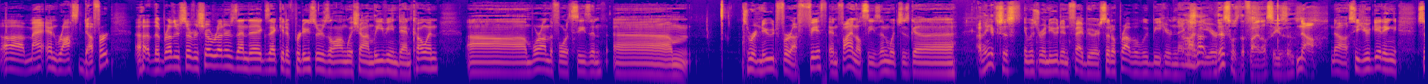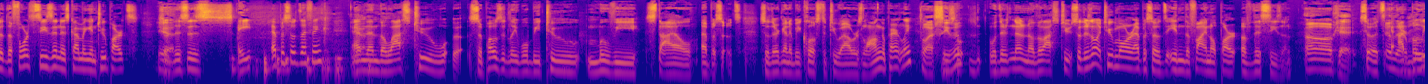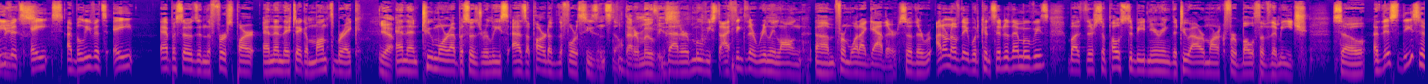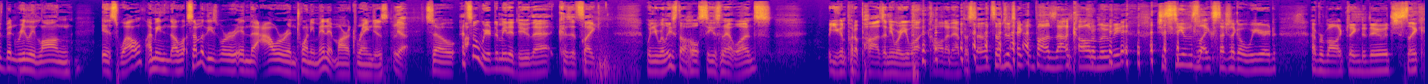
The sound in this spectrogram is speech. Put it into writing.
Uh, Matt and Ross Duffer, uh, the brothers serve as showrunners and executive producers, along with Shawn Levy and Dan Cohen. Um, we're on the fourth season. Um, it's renewed for a fifth and final season, which is gonna. I think it's just. It was renewed in February, so it'll probably be here Oh, I next thought year. this was the final season. No, no. So you're getting so the fourth season is coming in two parts. So Yeah. this is eight episodes, I think, and Yeah. then the last two supposedly will be two movie style episodes. So they're going to be close to two hours long, apparently. The last season? Well, there's no, no, no. The last two. So there's only two more episodes in the final part of this season. Oh, okay. So it's I believe movies. it's eight. I believe it's eight episodes in the first part, and then they take a month break. Yeah. and then two more episodes release as a part of the fourth season. Still, that are movies. that are movie st- I think they're really long, um, from what I gather. So they're. I don't know if they would consider them movies, but they're supposed to be nearing the two-hour mark for both of them each. So uh, this these have been really long as well. I mean, a some of these were in the hour and twenty minute mark ranges. Yeah. So That's so weird to me to do that because it's like when you release the whole season at once, you can put a pause anywhere you want and call it an episode. so to take the pause out and call it a movie just seems like such like a weird hyperbolic thing to do. It's just like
